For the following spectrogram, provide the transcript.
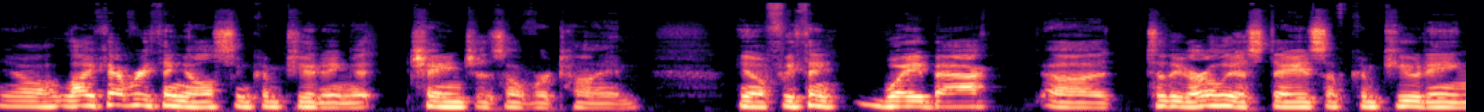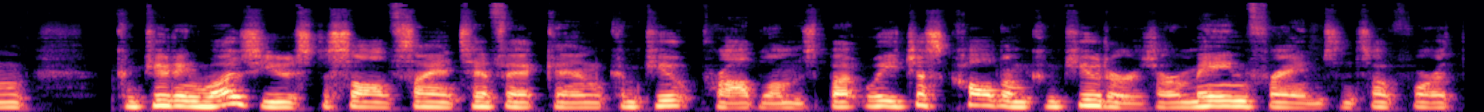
You know, like everything else in computing, it changes over time. You know, if we think way back uh, to the earliest days of computing, computing was used to solve scientific and compute problems, but we just called them computers or mainframes and so forth.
